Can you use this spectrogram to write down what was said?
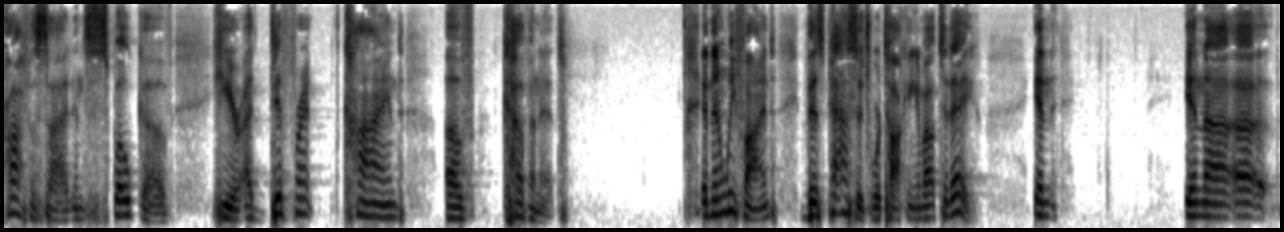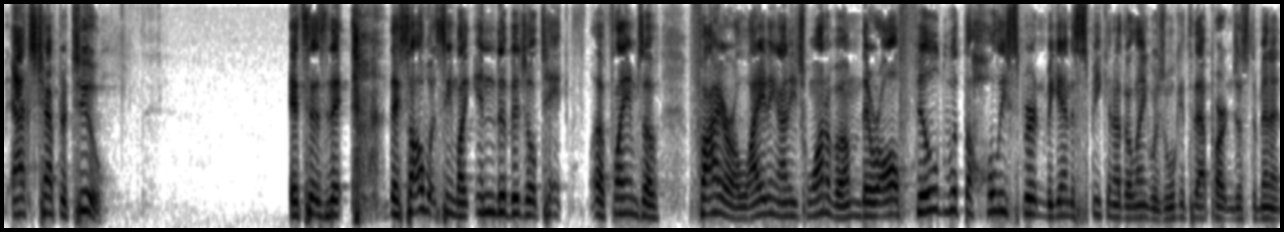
prophesied and spoke of here, a different kind of covenant. And then we find this passage we're talking about today. In, in uh, uh, Acts chapter 2, it says that they saw what seemed like individual uh, flames of fire alighting on each one of them. They were all filled with the Holy Spirit and began to speak in other languages. We'll get to that part in just a minute.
